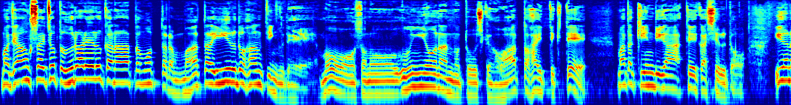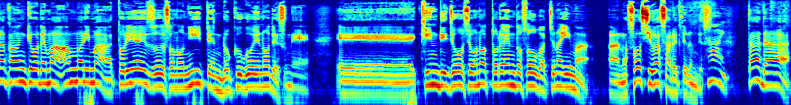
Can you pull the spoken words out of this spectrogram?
まあジャンク債ちょっと売られるかなと思ったらまたイールドハンティングで、もうその運用難の投資家がわーっと入ってきて、また金利が低下してるというような環境で、まああんまりまあとりあえずその2.6超えのですね、えー、金利上昇のトレンド相場っていうのは今、あの、阻止はされてるんです。はい、ただ、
